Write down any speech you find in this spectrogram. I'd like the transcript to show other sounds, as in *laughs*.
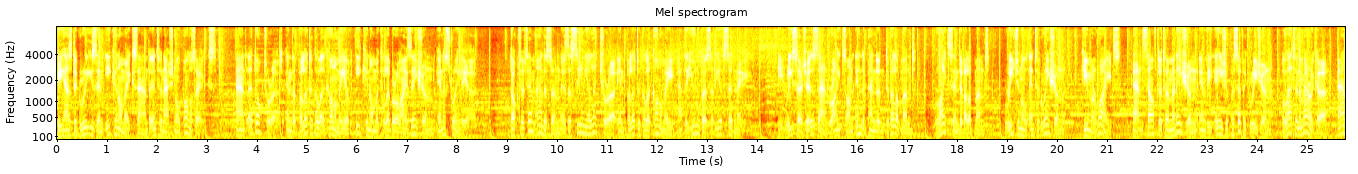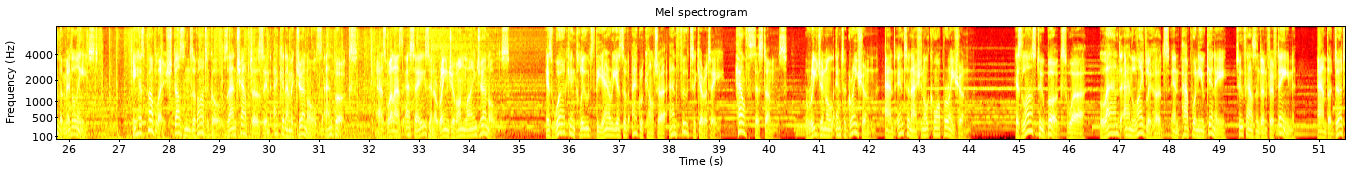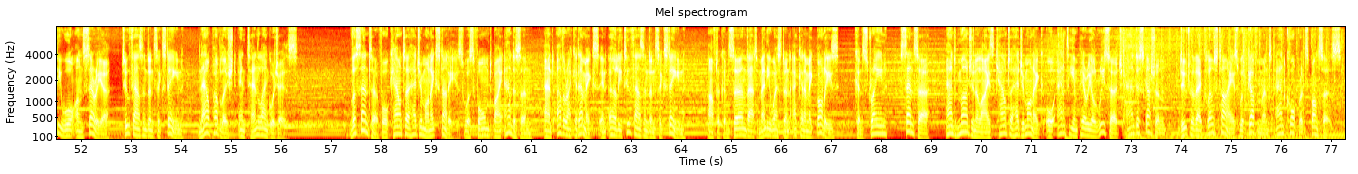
He has degrees in economics and international politics and a doctorate in the political economy of economic liberalisation in Australia. Dr. Tim Anderson is a senior lecturer in political economy at the University of Sydney. He researches and writes on independent development, rights in development, regional integration, human rights and self-determination in the Asia-Pacific region, Latin America and the Middle East. He has published dozens of articles and chapters in academic journals and books, as well as essays in a range of online journals. His work includes the areas of agriculture and food security, health systems, regional integration and international cooperation. His last two books were Land and Livelihoods in Papua New Guinea 2015 and The Dirty War on Syria 2016, now published in 10 languages. The Center for Counter-Hegemonic Studies was formed by Anderson and other academics in early 2016 after concern that many Western academic bodies constrain, censor and marginalize counter-hegemonic or anti-imperial research and discussion due to their close ties with government and corporate sponsors.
